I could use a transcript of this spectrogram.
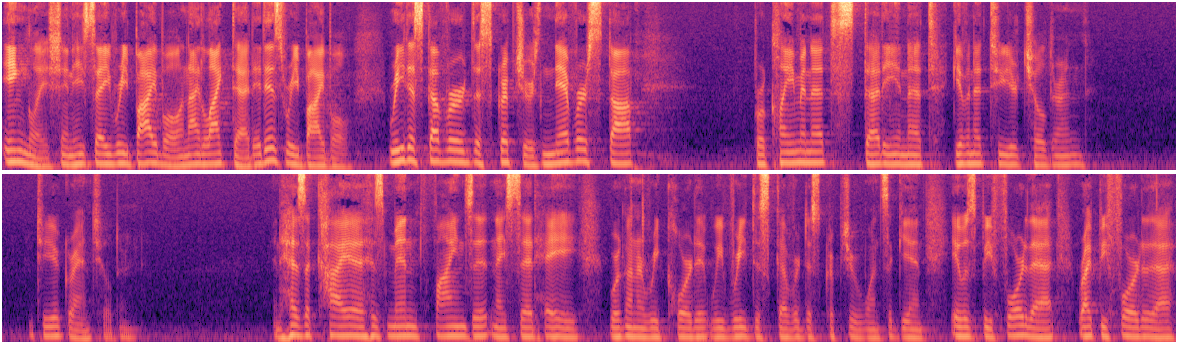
English, and he'd say revival, and I like that. It is revival. Rediscover the scriptures. Never stop proclaiming it, studying it, giving it to your children, to your grandchildren. And Hezekiah, his men finds it and they said, hey, we're going to record it. We've rediscovered the scripture once again. It was before that, right before the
